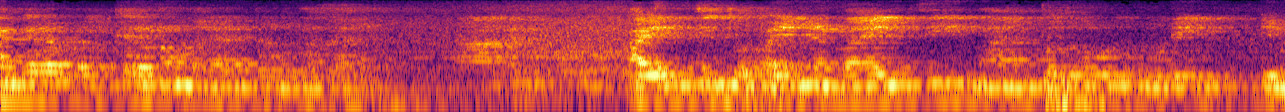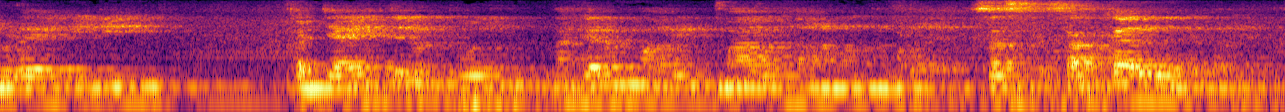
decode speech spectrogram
നഗരവൽക്കരണം വരാൻ പോകുന്ന കാലം. ആയിരത്തി രണ്ടായിരത്തി നാൽപ്പതോടുകൂടി ഇവിടെ ഇനി പഞ്ചായത്തിലും പോലും നഗരം മാറി മാറുന്നതാണ് നമ്മുടെ സർക്കാർ തന്നെ പറയുന്നത്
